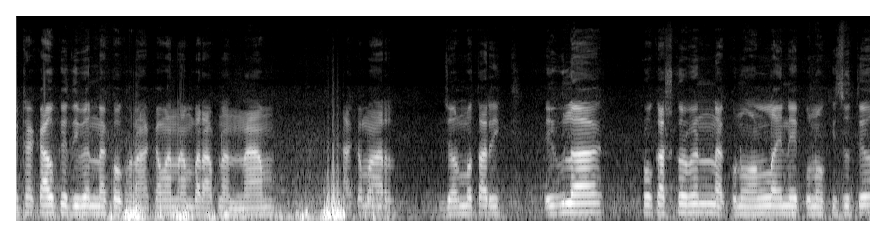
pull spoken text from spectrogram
এটা কাউকে দিবেন না কখনো। আকামা নাম্বার আপনার নাম, আকামার জন্ম তারিখ, এগুলা প্রকাশ করবেন না। কোনো অনলাইনে, কোনো কিছুতেও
